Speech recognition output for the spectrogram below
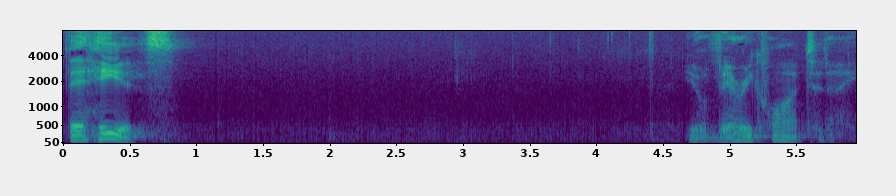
there He is. You're very quiet today.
